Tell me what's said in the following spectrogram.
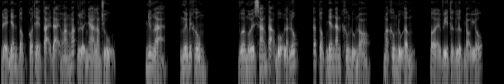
để nhân tộc có thể tại đại hoang mắc lửa nhà làm chủ. Nhưng là, ngươi biết không? Vừa mới sáng tạo bộ lạc lúc, các tộc nhân ăn không đủ no mà không đủ ấm, bởi vì thực lực nhỏ yếu,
